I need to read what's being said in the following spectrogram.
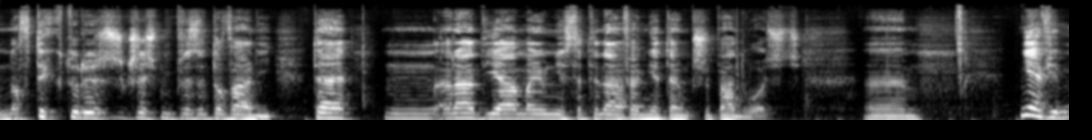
no w tych, które żeśmy prezentowali. Te mm, radia mają niestety na FM-ie tę przypadłość. Nie wiem,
